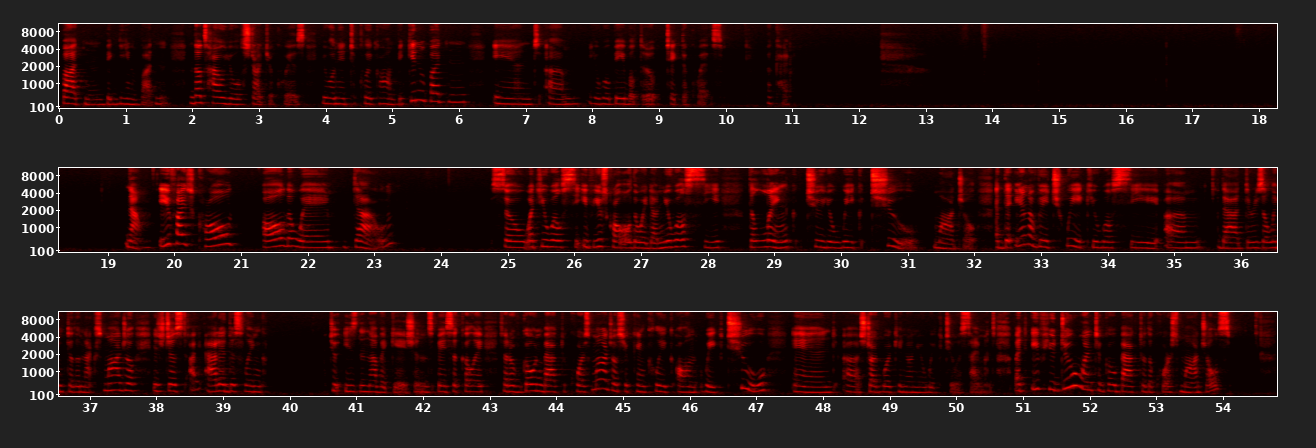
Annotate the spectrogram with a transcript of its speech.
button, begin button. And that's how you'll start your quiz. You will need to click on begin button and um, you will be able to take the quiz. Okay. Now, if I scroll all the way down, so what you will see, if you scroll all the way down, you will see the link to your week two module. At the end of each week, you will see um, that there is a link to the next module. It's just I added this link to ease the navigation. It's Basically, instead of going back to course modules, you can click on week two and uh, start working on your week two assignments. But if you do want to go back to the course modules,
